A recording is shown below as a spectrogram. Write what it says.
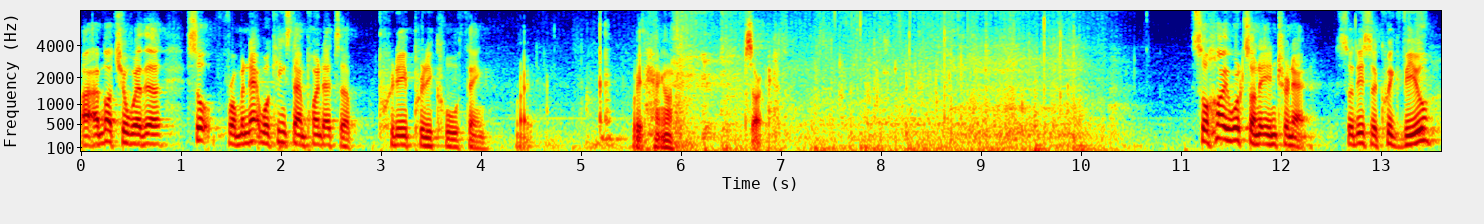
I'm not sure whether, so from a networking standpoint, that's a pretty, pretty cool thing, right? Wait, hang on. Sorry. So how it works on the internet. So this is a quick view.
